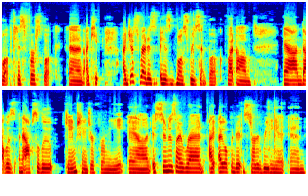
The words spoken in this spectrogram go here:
book, his first book. And I can't, I just read his, his most recent book, but, um, and that was an absolute game changer for me. And as soon as I read, I, I opened it and started reading it and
